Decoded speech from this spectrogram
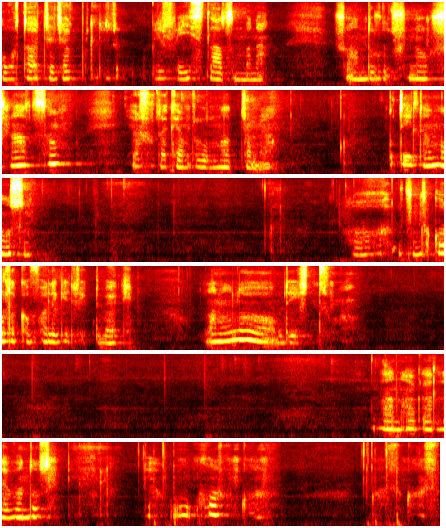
orta açacak bir, bir reis lazım bana. Şu an dur şunu şunu atsam ya şuradaki Emreoğlu'nu atacağım ya. Bu değil de ama olsun. Oh, üçüncü golde kafayla gelecekti belki. Lan oğlum değiştirme. Lan aga Lewandowski. Ya o koş koş. Koş koş.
